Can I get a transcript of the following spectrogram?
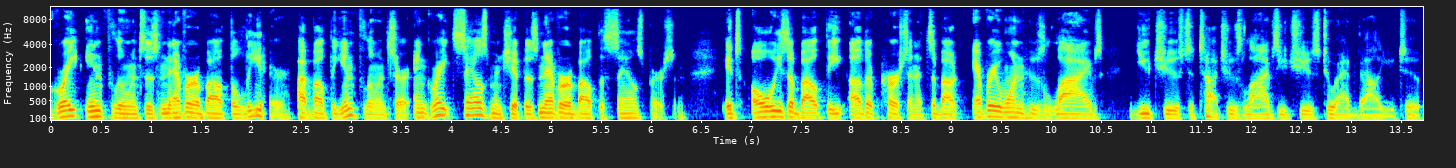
great influence is never about the leader, about the influencer, and great salesmanship is never about the salesperson. It's always about the other person. It's about everyone whose lives you choose to touch, whose lives you choose to add value to.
